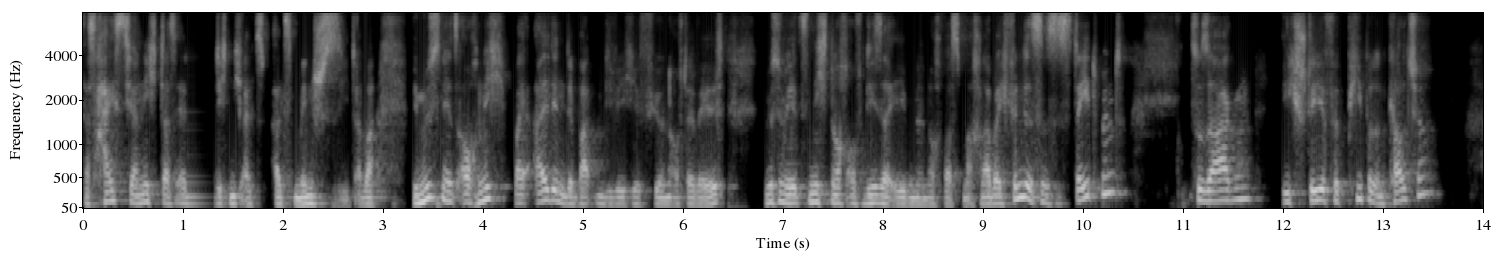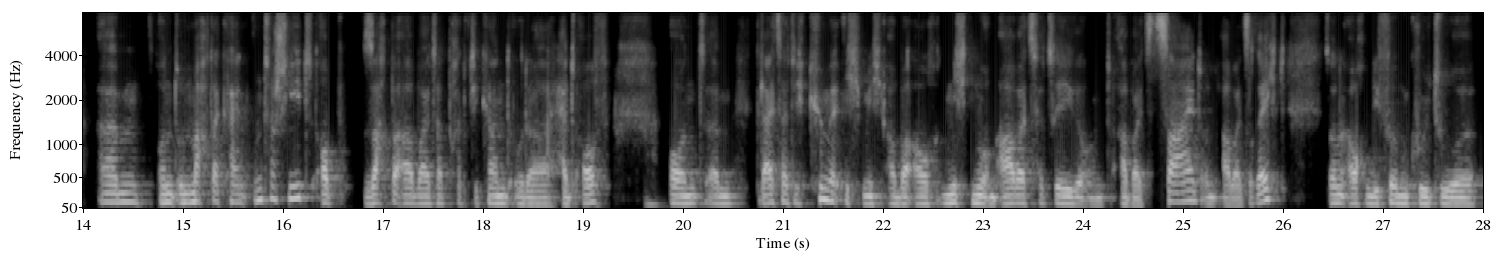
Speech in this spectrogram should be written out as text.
Das heißt ja nicht, dass er dich nicht als, als Mensch sieht. Aber wir müssen jetzt auch nicht bei all den Debatten, die wir hier führen auf der Welt, müssen wir jetzt nicht noch auf dieser Ebene noch was machen. Aber ich finde, es ist ein Statement zu sagen, ich stehe für People and Culture ähm, und, und mache da keinen Unterschied, ob Sachbearbeiter, Praktikant oder Head-Off. Und ähm, gleichzeitig kümmere ich mich aber auch nicht nur um Arbeitsverträge und Arbeitszeit und Arbeitsrecht, sondern auch um die Firmenkultur,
